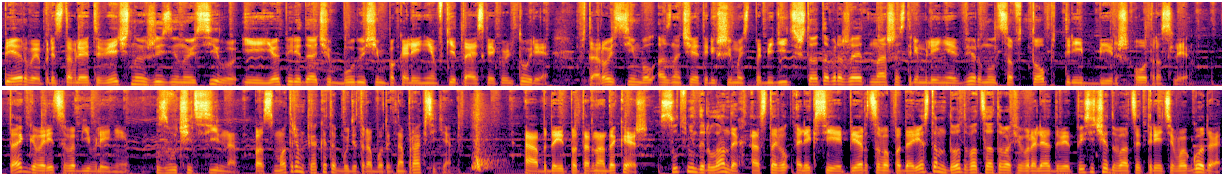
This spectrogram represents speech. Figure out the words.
Первый представляет вечную жизненную силу и ее передачу будущим поколениям в китайской культуре. Второй символ означает решимость возможность победить, что отображает наше стремление вернуться в топ-3 бирж отрасли. Так говорится в объявлении. Звучит сильно. Посмотрим, как это будет работать на практике. Апдейт по Торнадо Кэш. Суд в Нидерландах оставил Алексея Перцева под арестом до 20 февраля 2023 года.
